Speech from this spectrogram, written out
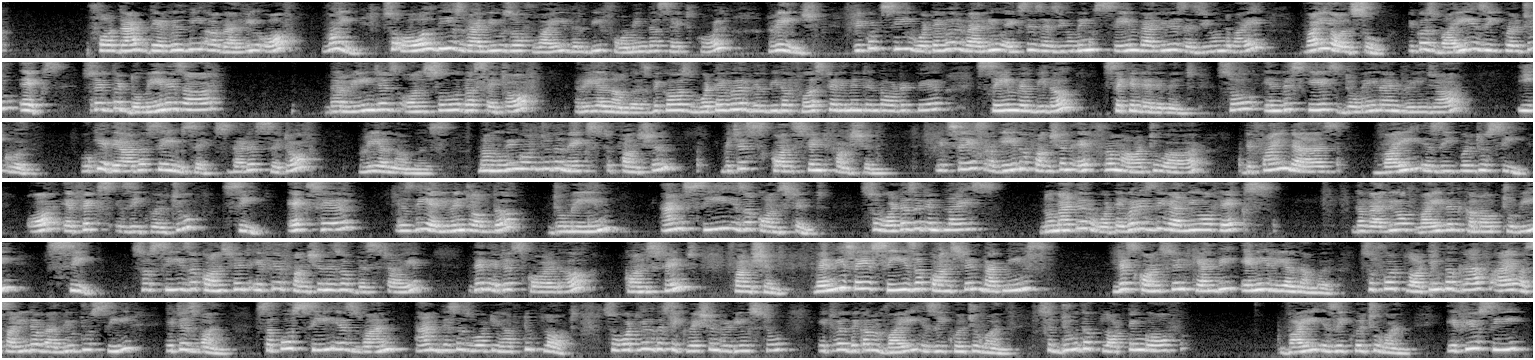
for that there will be a value of y. So all these values of y will be forming the set called range. We could see whatever value x is assuming, same value is assumed by y also because y is equal to x. So if the domain is R, the range is also the set of real numbers because whatever will be the first element in the ordered pair, same will be the second element. So in this case, domain and range are equal. Okay, they are the same sets. That is set of real numbers. Now moving on to the next function, which is constant function. It says again a function f from R to R defined as y is equal to c or fx is equal to c. x here is the element of the domain and c is a constant. So what does it implies? No matter whatever is the value of x, the value of y will come out to be c. So c is a constant. If your function is of this type, then it is called a constant function. When we say c is a constant, that means this constant can be any real number. So for plotting the graph, I have assigned a value to c. It is 1. Suppose c is 1 and this is what you have to plot. So what will this equation reduce to? It will become y is equal to 1. So do the plotting of y is equal to 1. If you see,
